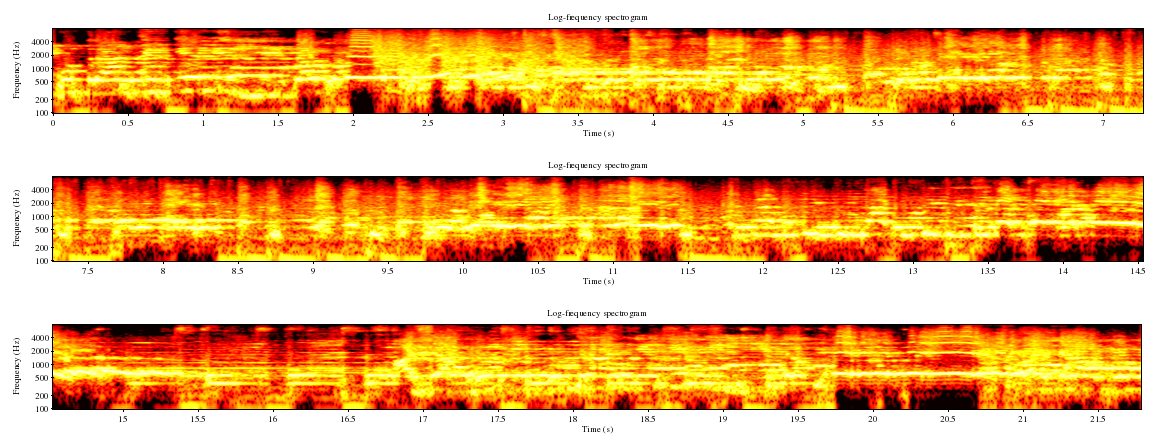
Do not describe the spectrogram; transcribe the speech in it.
भूमिपुत्रांची केलेली अशा भूमिपुत्रांची केलेली अशा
